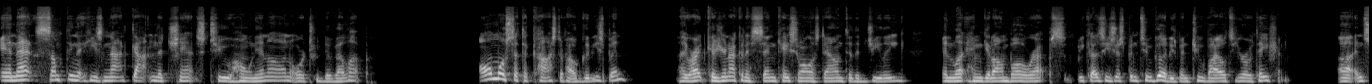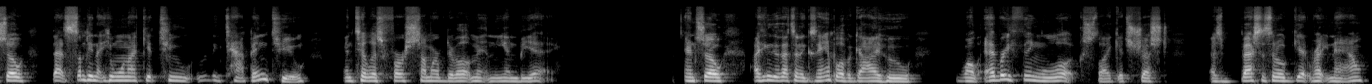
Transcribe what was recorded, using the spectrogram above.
and that's something that he's not gotten the chance to hone in on or to develop, almost at the cost of how good he's been, right? Because you're not going to send Cason Wallace down to the G League and let him get on ball reps because he's just been too good. He's been too vital to your rotation. Uh, and so that's something that he will not get to really tap into until his first summer of development in the NBA. And so I think that that's an example of a guy who, while everything looks like it's just as best as it'll get right now,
